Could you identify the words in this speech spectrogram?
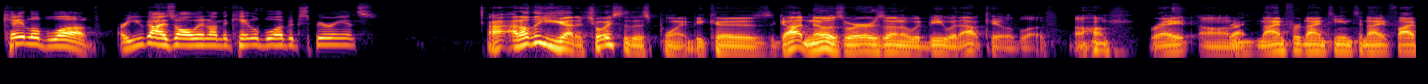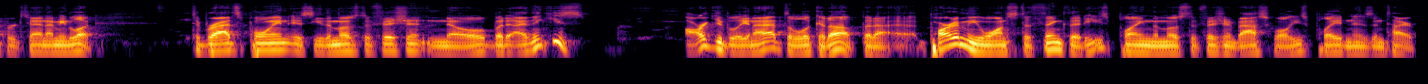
Caleb Love, are you guys all in on the Caleb Love experience? I, I don't think you got a choice at this point because God knows where Arizona would be without Caleb Love. Um, right? Um, right. nine for 19 tonight, five for 10. I mean, look, to Brad's point, is he the most efficient? No, but I think he's arguably, and I have to look it up, but I, part of me wants to think that he's playing the most efficient basketball he's played in his entire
